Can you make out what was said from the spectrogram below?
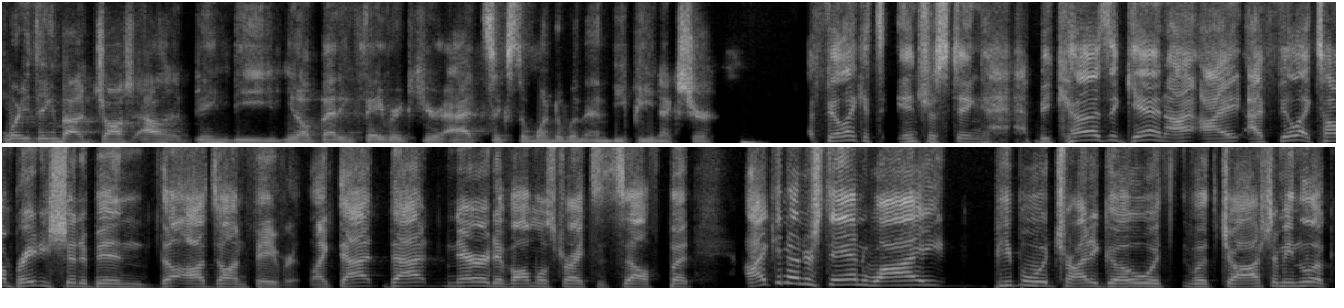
what do you think about Josh Allen being the you know betting favorite here at six to one to win the MVP next year? I feel like it's interesting because again, I, I I feel like Tom Brady should have been the odds-on favorite. Like that that narrative almost writes itself. But I can understand why people would try to go with with Josh. I mean, look,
